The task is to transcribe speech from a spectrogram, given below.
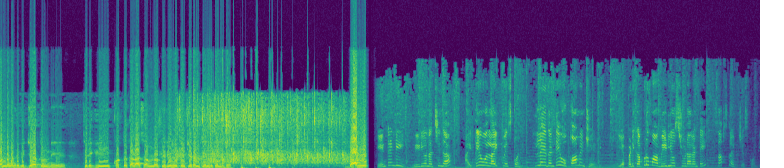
వంద మంది విద్యార్థుల్ని తిరిగి కొత్త కళాశాలలోకి రీలొకేట్ చేయడానికి ఎందుకు ఉండదు? ఏంటండి? వీడియో నచ్చిందా? అయితే ఓ లైక్ వేసుకోండి. లేదంటే ఓ కామెంట్ చేయండి. ఎప్పటికప్పుడు మా వీడియోస్ చూడాలంటే సబ్స్క్రైబ్ చేసుకోండి.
